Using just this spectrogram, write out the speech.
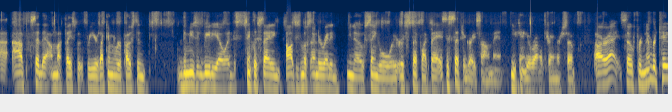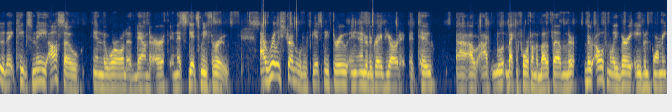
I, have said that on my Facebook for years. I can remember posting the music video and just simply stating Ozzy's most underrated, you know, single or, or stuff like that. It's just such a great song, man. You can't go wrong with Dreamer. So, all right. So for number two, that keeps me also in the world of Down to Earth, and that gets me through. I really struggled with Gets Me Through and Under the Graveyard at, at two. Uh, I, I, went back and forth on the both of them. They're they're ultimately very even for me.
